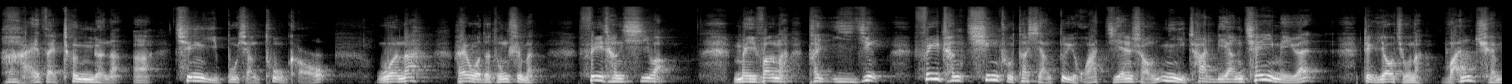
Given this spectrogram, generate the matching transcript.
还在撑着呢啊，轻易不想吐口。我呢，还有我的同事们，非常希望美方呢，他已经非常清楚，他想对华减少逆差两千亿美元这个要求呢，完全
